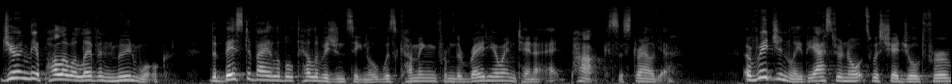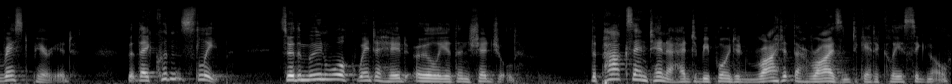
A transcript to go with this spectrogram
During the Apollo 11 moonwalk, the best available television signal was coming from the radio antenna at Parkes, Australia. Originally, the astronauts were scheduled for a rest period, but they couldn't sleep, so the moonwalk went ahead earlier than scheduled. The Parkes antenna had to be pointed right at the horizon to get a clear signal,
